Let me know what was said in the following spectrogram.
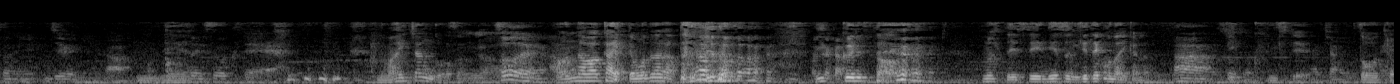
本当に10人がうんね本当にすごくて、舞ちゃんごろさんがそうだよ。ねあんな若いって思ってなかったんだけど びっくりした。この人 SNS に出てこないからあびっくりして東京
